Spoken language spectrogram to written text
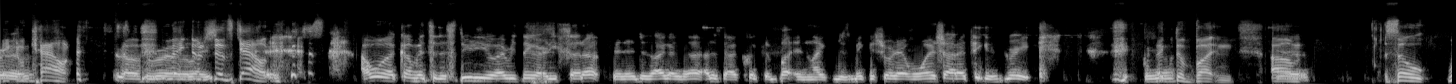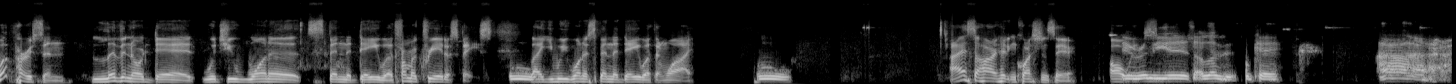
make them count. No, real. Make them like, shits count. I want to come into the studio, everything already set up, and it just I got I just got to click the button, like just making sure that one shot I take is great. click the button. Um, yeah. So, what person, living or dead, would you want to spend the day with from a creative space? Ooh. Like, we want to spend the day with, and why? Ooh. I ask the hard hitting questions here. Always. It really is. I love it. Okay. Ah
